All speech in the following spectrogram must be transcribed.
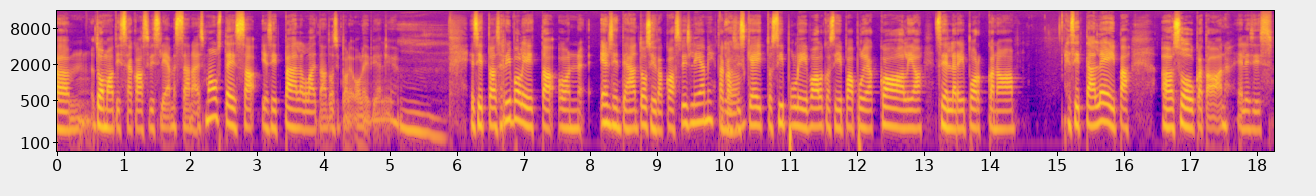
äm, tomaatissa ja kasvisliemessä ja näissä mausteissa ja sitten päälle laitetaan tosi paljon oliiviöljyä. Mm. Ja sitten taas riboliitta on, ensin tehdään tosi hyvä kasvisliemi tai Joo. kasviskeitto, sipulia, valkoisia papulia, kaalia, selleri, porkkanaa. Ja sitten tämä leipä äh, soukataan, eli siis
